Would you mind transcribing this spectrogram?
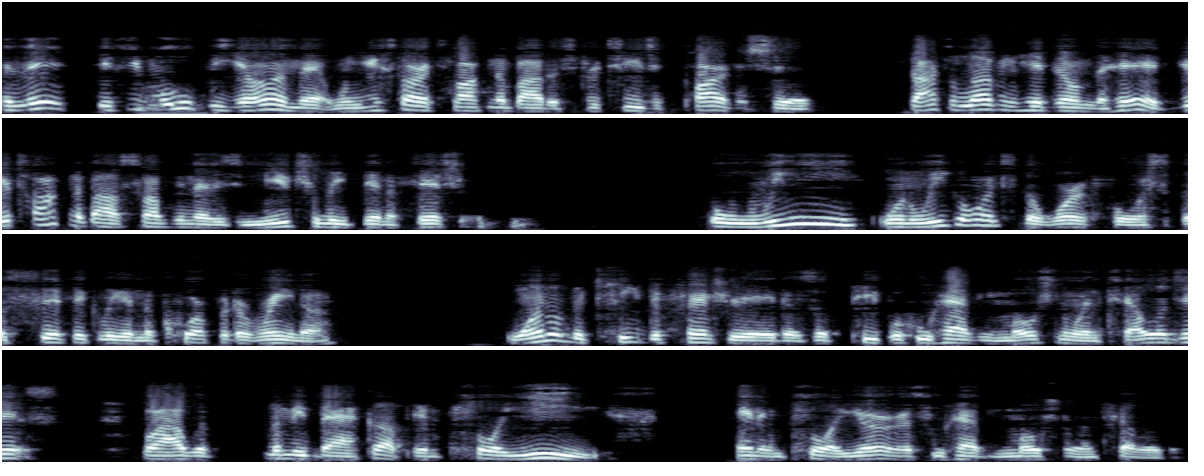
And then if you move beyond that, when you start talking about a strategic partnership, Dr. Loving hit it on the head. You're talking about something that is mutually beneficial. We, when we go into the workforce, specifically in the corporate arena, one of the key differentiators of people who have emotional intelligence, or I would, let me back up, employees and employers who have emotional intelligence.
